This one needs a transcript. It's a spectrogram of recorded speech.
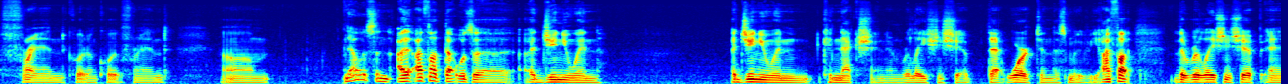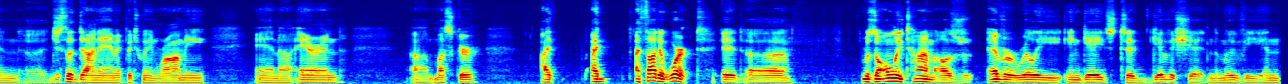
friend, quote unquote friend. Um, that was an. I, I thought that was a, a genuine a genuine connection and relationship that worked in this movie. I thought the relationship and uh, just the dynamic between Rami and uh, Aaron uh, McCusker, I I I thought it worked. It uh, was the only time I was ever really engaged to give a shit in the movie. And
